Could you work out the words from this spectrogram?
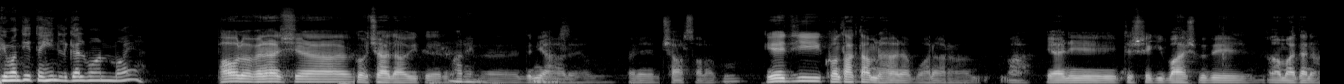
پیوەندی تەهین لەگەلوان مایە پاولۆ ڤناژە کۆچا داوی کرد دنیا هاڵێ چه ساڵە بوو یدی کۆنتاکتام نهانە بوانارم ینی تشتێکی باش ببێ ئامادەنا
